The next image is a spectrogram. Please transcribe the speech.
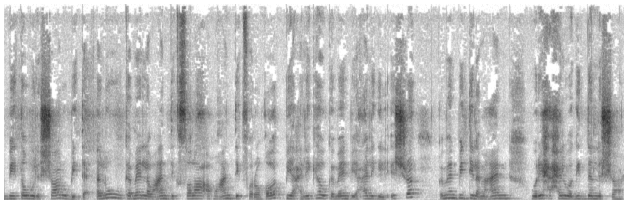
بيطول الشعر وبيتقله وكمان لو عندك صلع أو عندك فراغات بيعالجها وكمان بيعالج القشرة كمان بيدي لمعان وريحة حلوة جدا للشعر.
